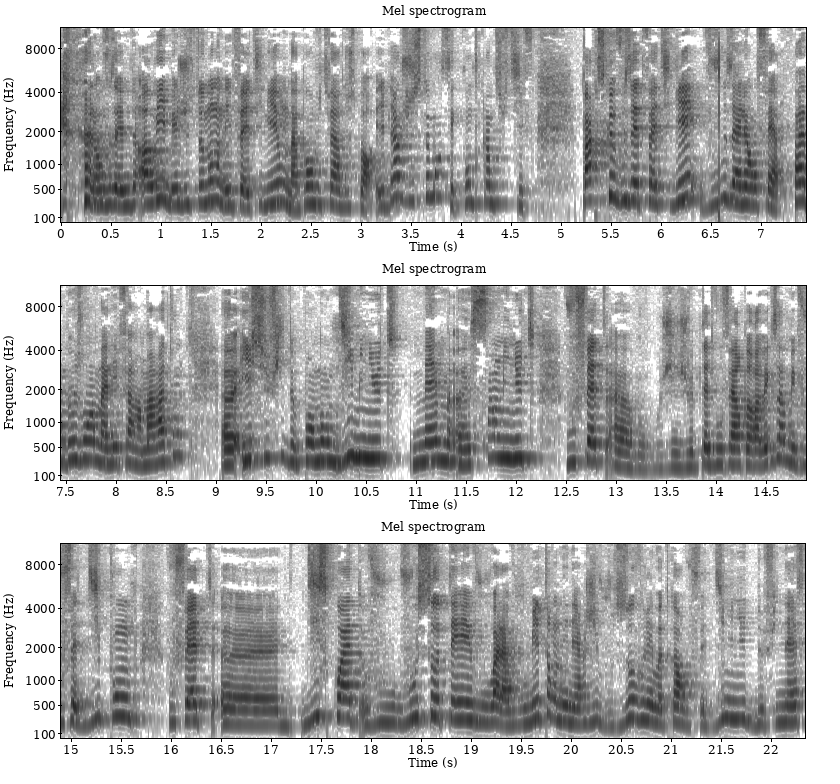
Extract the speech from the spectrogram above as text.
Alors vous allez me dire, ah oui, mais justement, on est fatigué, on n'a pas envie de faire du sport. Eh bien, justement, c'est contre-intuitif. Parce que vous êtes fatigué, vous allez en faire. Pas besoin d'aller faire un marathon. Euh, il suffit de pendant 10 minutes, même 5 euh, minutes, vous faites, euh, bon, je, vais peut-être vous faire peur avec ça, mais vous faites 10 pompes, vous faites 10 squats, vous, vous sautez, vous, voilà, vous mettez en énergie, vous ouvrez votre corps, vous faites 10 minutes de finesse.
